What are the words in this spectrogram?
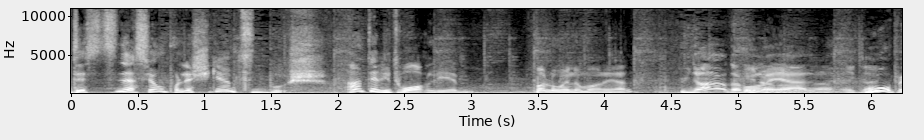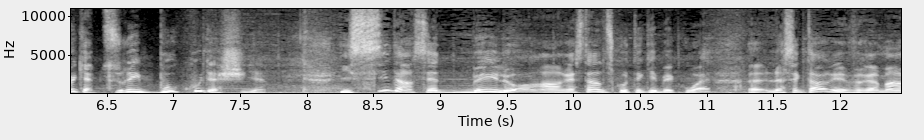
destination pour l'échiquier en petite bouche, en territoire libre, Pas loin de Montréal. une heure de heure de Montréal, exact. où on peut capturer beaucoup d'achillants. Ici, dans cette baie-là, en restant du côté québécois, euh, le secteur est vraiment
